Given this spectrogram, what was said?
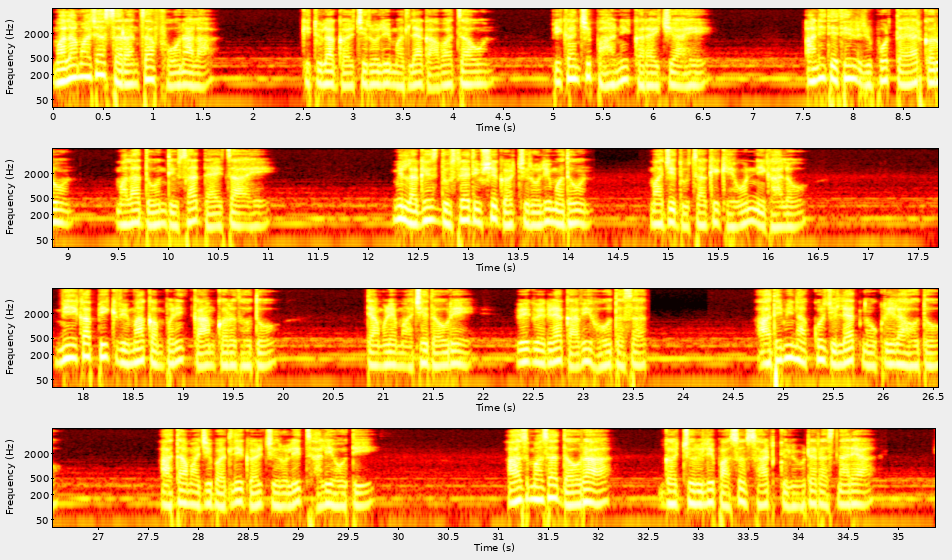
मला माझ्या सरांचा फोन आला की तुला गडचिरोलीमधल्या गावात जाऊन पिकांची पाहणी करायची आहे आणि तेथील रिपोर्ट तयार करून मला दोन दिवसात द्यायचा आहे. मी लगेच दुसऱ्या दिवशी गडचिरोलीमधून माझी दुचाकी घेऊन निघालो. मी एका पीक विमा कंपनीत काम करत होतो. त्यामुळे माझे दौरे वेगवेगळ्या गावी होत असत. आधी मी नागपूर जिल्ह्यात नोकरीला होतो. आता माझी बदली गडचिरोलीत झाली होती. आज माझा दौरा गडचिरोलीपासून साठ किलोमीटर असणाऱ्या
